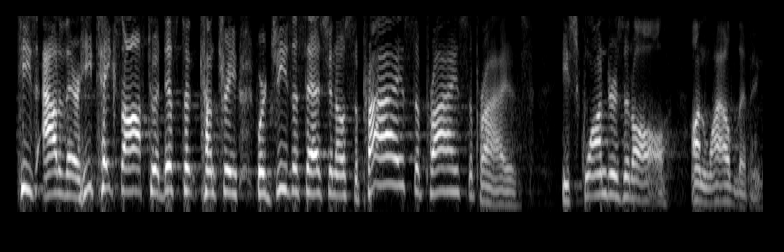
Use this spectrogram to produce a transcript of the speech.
he's out of there. He takes off to a distant country where Jesus says, you know, surprise, surprise, surprise. He squanders it all on wild living,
